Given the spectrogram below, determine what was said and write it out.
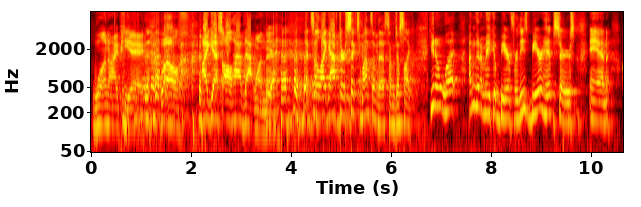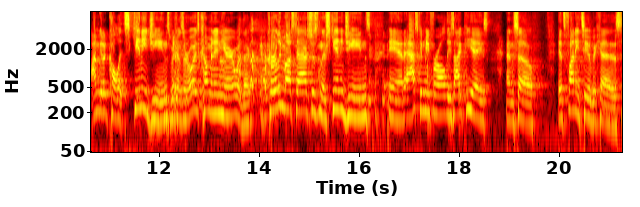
"One IPA? well, I guess I'll have that one then." and so, like after six months of this, I'm just like, you know what? I'm gonna make a beer for these beer hipsters, and I'm gonna call it Skinny Jeans because they're always coming in here with their curly mustaches and their skinny jeans and asking me for all these IPAs. And so it's funny too because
